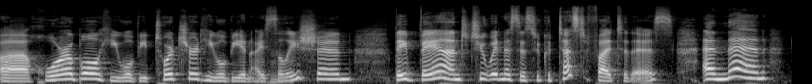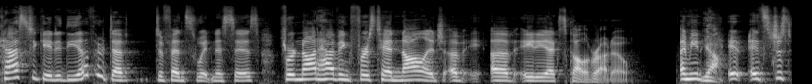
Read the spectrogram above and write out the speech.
uh, horrible. He will be tortured. He will be in isolation. They banned two witnesses who could testify to this, and then castigated the other de- defense witnesses for not having firsthand knowledge of of ADX Colorado. I mean, Yeah. it, it's just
